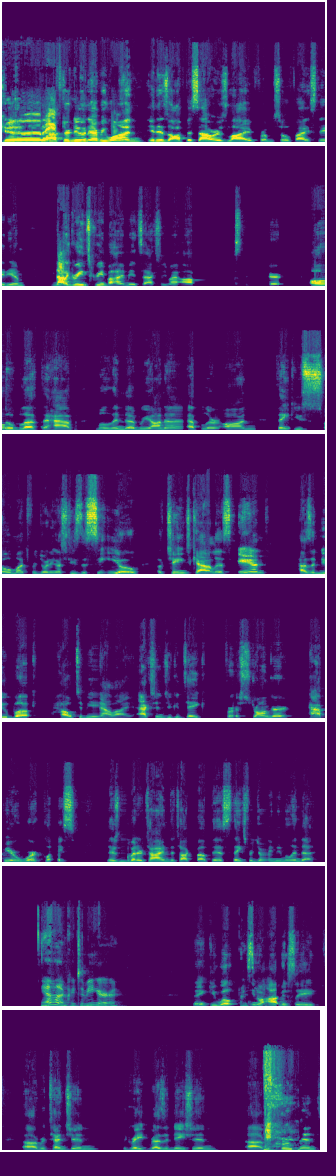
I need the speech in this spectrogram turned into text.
Good afternoon, everyone. It is office hours live from SoFi Stadium. Not a green screen behind me, it's actually my office. Here. Also blessed to have Melinda Briana Epler on. Thank you so much for joining us. She's the CEO of Change Catalyst and has a new book, How to Be an Ally Actions You Can Take for a Stronger, Happier Workplace. There's no better time to talk about this. Thanks for joining me, Melinda. Yeah, great to be here. Thank you. Well, you know, obviously, uh, retention, the great resignation, uh, recruitment,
